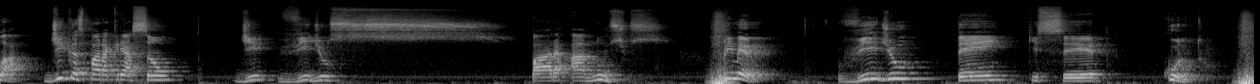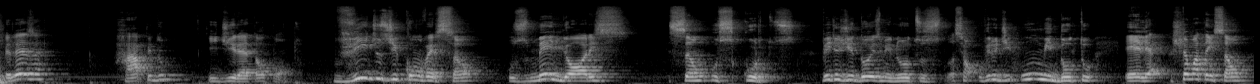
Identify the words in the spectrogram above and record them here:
lá. Dicas para a criação de vídeos para anúncios. Primeiro, o vídeo tem que ser curto, beleza? Rápido e direto ao ponto. Vídeos de conversão, os melhores são os curtos. Vídeo de dois minutos, assim, ó, o vídeo de um minuto, ele chama atenção,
